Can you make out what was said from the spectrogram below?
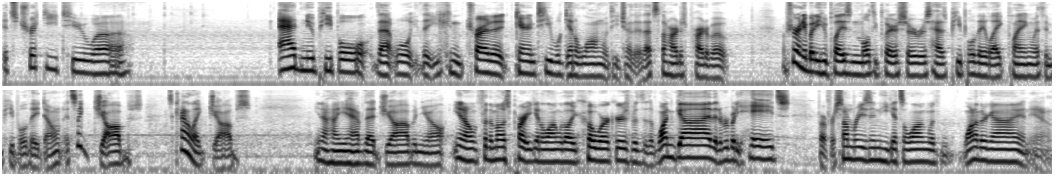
it's tricky to uh add new people that will that you can try to guarantee will get along with each other. That's the hardest part about I'm sure anybody who plays in multiplayer servers has people they like playing with and people they don't. It's like jobs. It's kind of like jobs you know how you have that job and you all you know for the most part you get along with all your coworkers but there's the one guy that everybody hates but for some reason he gets along with one other guy and you know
